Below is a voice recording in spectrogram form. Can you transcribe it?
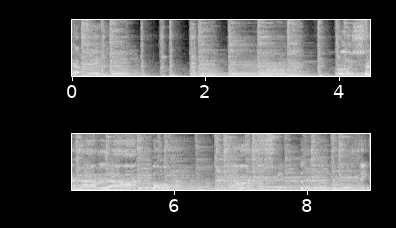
demokrati och så handlar det bara om sympati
